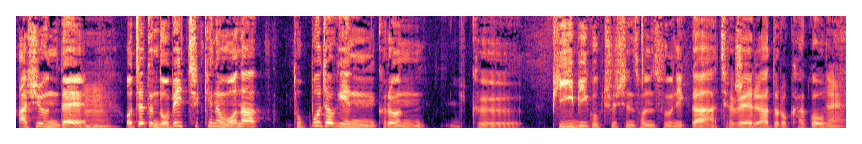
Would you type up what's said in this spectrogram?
아쉬운데 어쨌든 노비치키는 워낙 독보적인 그런 그 비미국 출신 선수니까 제외를 하도록 하고 네.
